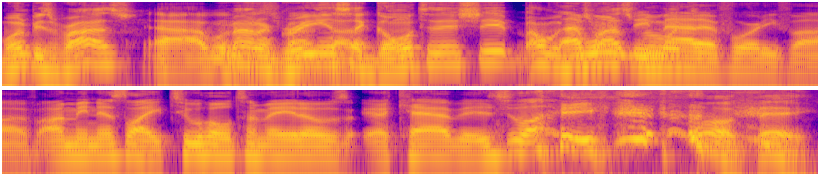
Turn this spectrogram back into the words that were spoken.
wouldn't be surprised. Uh, I wouldn't amount be of ingredients surprised that go into this shit. I wouldn't I be wouldn't surprised. be if mad at forty five. I mean, it's like two whole tomatoes, a cabbage, like. Fuck, hey.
